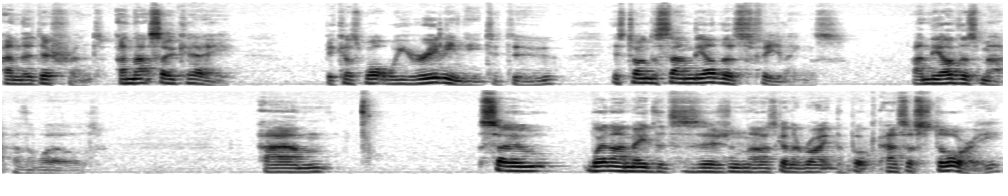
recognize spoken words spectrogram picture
and they're different, and that's okay, because what we really need to do is to understand the other's feelings and the other's map of the world. Um, so when I made the decision I was going to write the book as a story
